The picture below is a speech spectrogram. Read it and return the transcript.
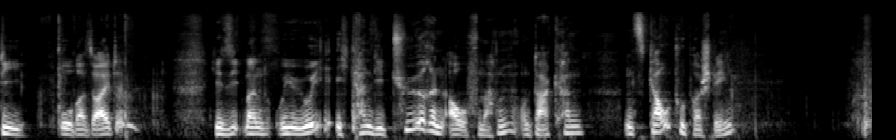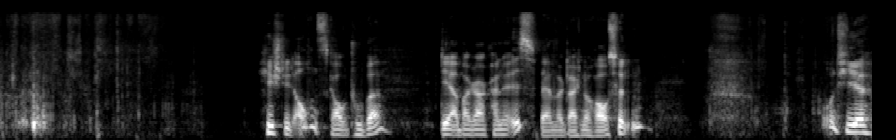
Die Oberseite hier sieht man, uiuiui, ich kann die Türen aufmachen und da kann ein Scout-Trooper stehen. Hier steht auch ein Scout-Trooper, der aber gar keiner ist, werden wir gleich noch rausfinden. Und hier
